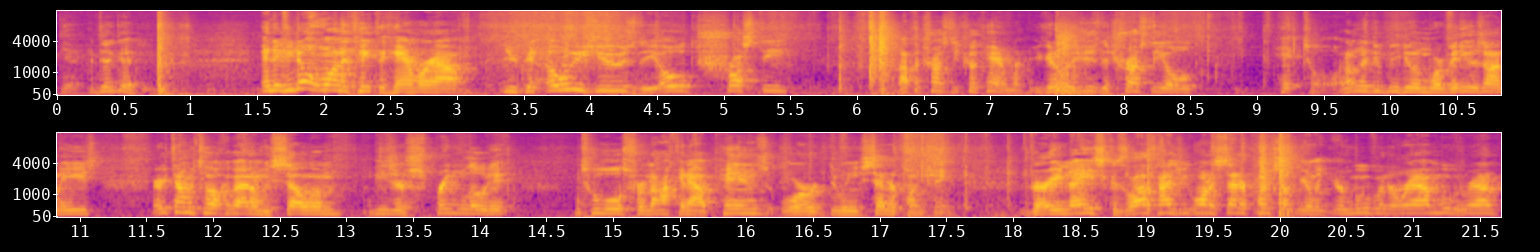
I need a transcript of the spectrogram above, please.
Yeah. I did good. And if you don't want to take the hammer out, you can always use the old trusty, not the trusty cook hammer. You can always use the trusty old hit tool. And I'm going to do, be doing more videos on these. Every time we talk about them, we sell them. These are spring-loaded tools for knocking out pins or doing center punching. Very nice because a lot of times you want to center punch something, you're like you're moving around, moving around.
